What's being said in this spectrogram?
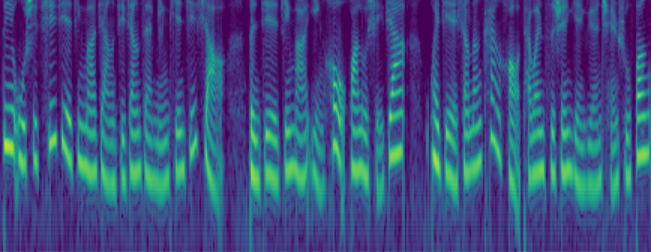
第五十七届金马奖即将在明天揭晓，本届金马影后花落谁家？外界也相当看好台湾资深演员陈淑芳。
